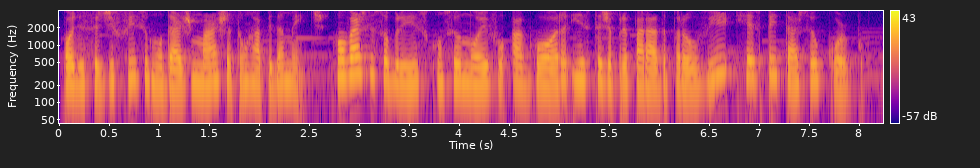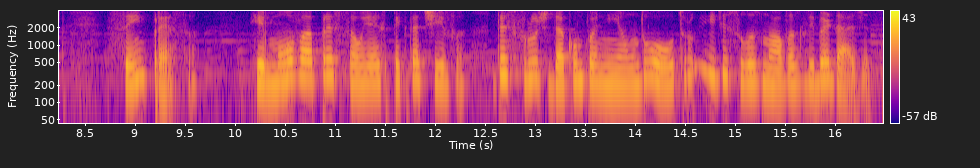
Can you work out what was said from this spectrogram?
pode ser difícil mudar de marcha tão rapidamente. Converse sobre isso com seu noivo agora e esteja preparada para ouvir e respeitar seu corpo. Sem pressa. Remova a pressão e a expectativa. Desfrute da companhia um do outro e de suas novas liberdades.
